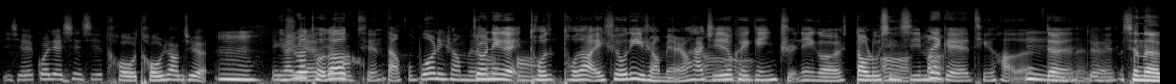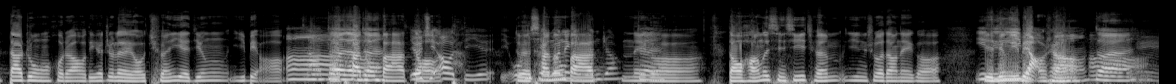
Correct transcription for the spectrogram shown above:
一些关键信息投投上去，嗯，你是说投到前挡风玻璃上面吗？就是那个嗯投投到 HUD 上面，然后它直接就可以哦给你指那个道路信息嘛。嗯那个也挺好的。嗯对对对现在大众或者奥迪之类有全液晶仪表，啊，对它能对对对，把尤其奥迪，它能把，那个导航的信息全映射到那个液晶仪表上对。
